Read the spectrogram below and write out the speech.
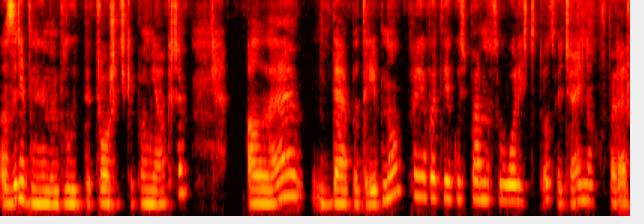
З рівними будьте трошечки пом'якше, але де потрібно проявити якусь певну суворість, то, звичайно, вперед.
